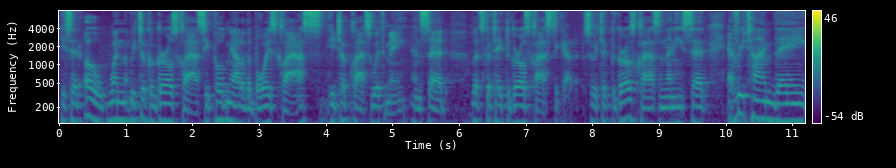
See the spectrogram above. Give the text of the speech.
he said oh when we took a girls class he pulled me out of the boys class. He took class with me and said let's go take the girls class together. So we took the girls class and then he said every time they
